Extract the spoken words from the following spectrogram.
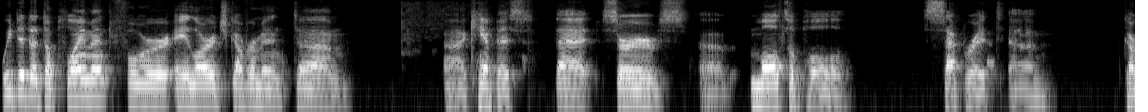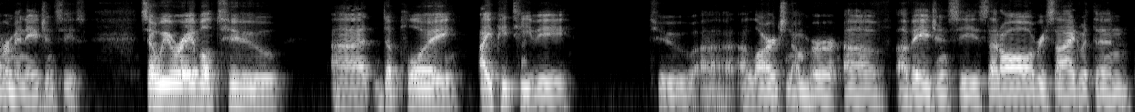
we did a deployment for a large government um, uh, campus that serves uh, multiple separate um, government agencies. So we were able to uh, deploy IPTV to uh, a large number of, of agencies that all reside within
